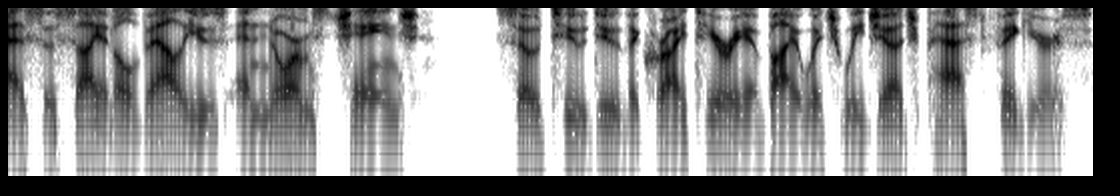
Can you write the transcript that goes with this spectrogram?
as societal values and norms change, so too do the criteria by which we judge past figures.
